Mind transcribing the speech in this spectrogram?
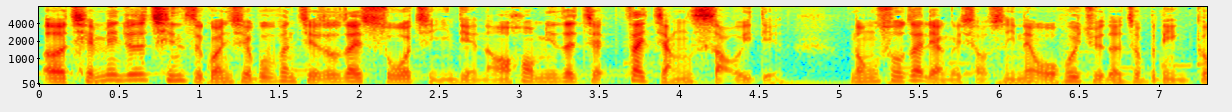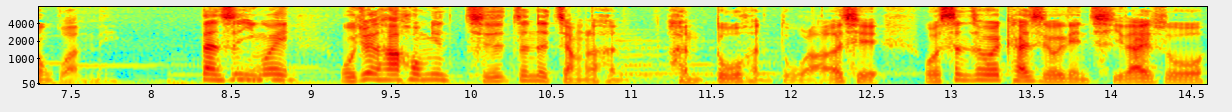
呃，前面就是亲子关系的部分节奏再缩紧一点，然后后面再讲再讲少一点，浓缩在两个小时以内，我会觉得这部电影更完美。但是因为我觉得他后面其实真的讲了很很多很多啦，而且我甚至会开始有点期待说，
